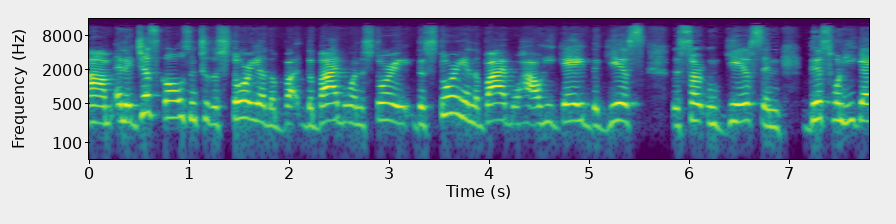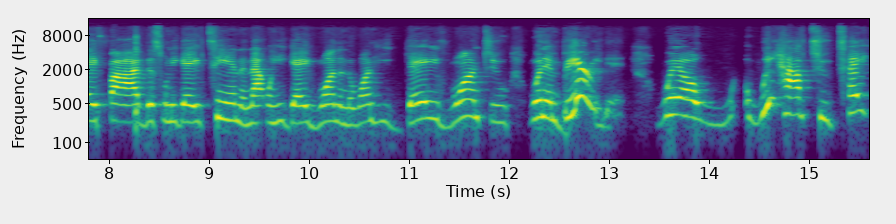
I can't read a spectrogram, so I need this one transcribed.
Um, and it just goes into the story of the, the bible and the story the story in the bible how he gave the gifts the certain gifts and this one he gave five this one he gave ten and that one he gave one and the one he gave one to went and buried it well we have to take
